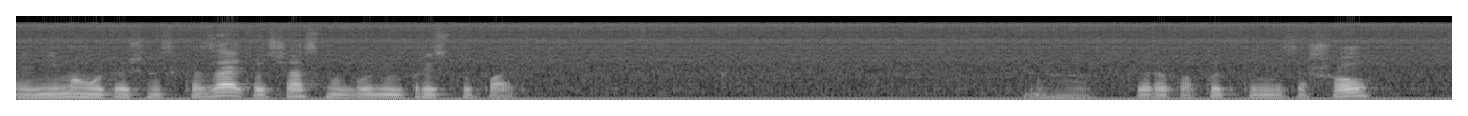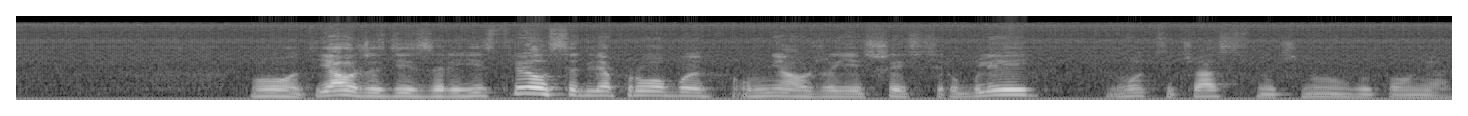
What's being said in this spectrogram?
Не могу точно сказать. Вот сейчас мы будем приступать. С первой попытки не зашел. Вот, я уже здесь зарегистрировался для пробы. У меня уже есть 6 рублей. Вот сейчас начну выполнять.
